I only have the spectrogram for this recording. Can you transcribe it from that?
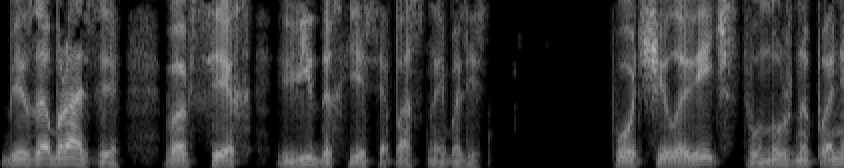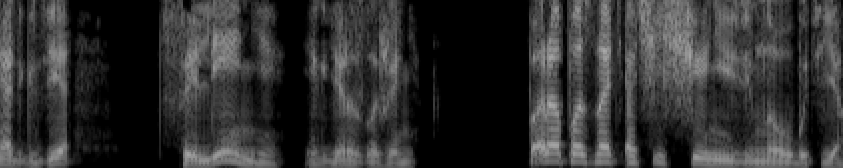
Безобразие во всех видах есть опасная болезнь. По человечеству нужно понять, где целение и где разложение. Пора познать очищение земного бытия.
